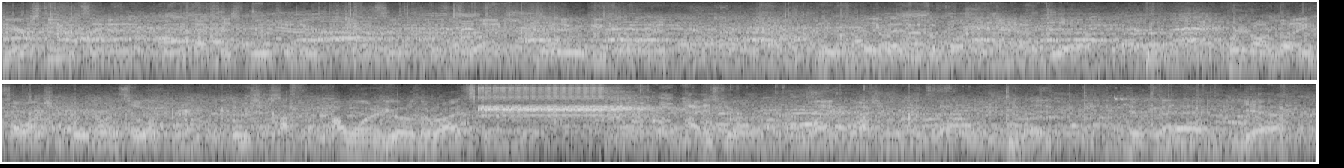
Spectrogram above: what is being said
Orleans is so good. Derek Stevenson and they have this version of Derek Stevenson. So last year they would be boring. Like that dude's a bucket now. Yeah. Put it on lights. I watched him put it on Silver Creek. It was just I, I wanted to go to the Rights game, but I just don't like watching Reds that much. Like, they're bad. yeah.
